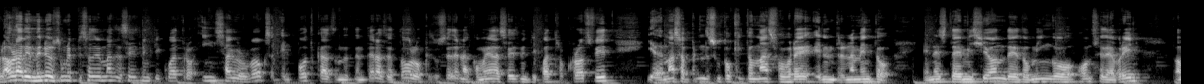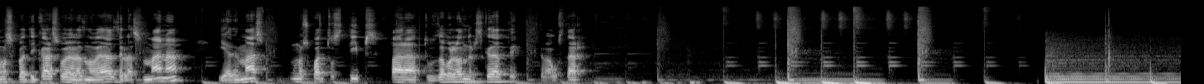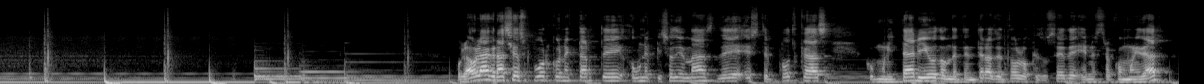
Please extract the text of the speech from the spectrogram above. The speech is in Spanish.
Hola, hola, bienvenidos a un episodio más de 624 In Cyberbox, el podcast donde te enteras de todo lo que sucede en la comunidad 624 CrossFit y además aprendes un poquito más sobre el entrenamiento. En esta emisión de domingo 11 de abril vamos a platicar sobre las novedades de la semana y además unos cuantos tips para tus double unders. Quédate, te va a gustar. Hola, hola, gracias por conectarte a un episodio más de este podcast comunitario donde te enteras de todo lo que sucede en nuestra comunidad.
